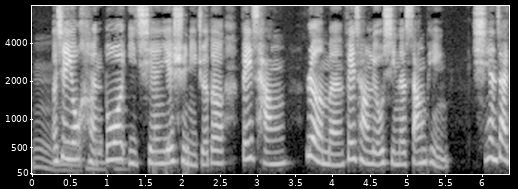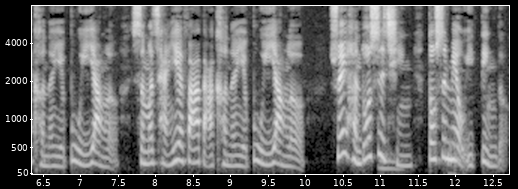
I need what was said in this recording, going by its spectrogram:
嗯而且有很多以前也许你觉得非常热门、非常流行的商品，现在可能也不一样了。什么产业发达，可能也不一样了。所以很多事情都是没有一定的。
